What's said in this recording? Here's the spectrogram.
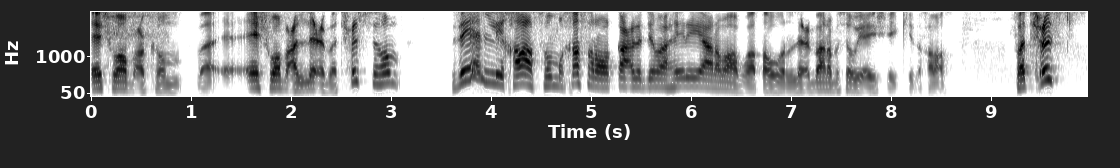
إيش وضعكم إيش وضع اللعبة تحسهم زي اللي خلاص هم خسروا القاعدة الجماهيرية أنا ما أبغى أطور اللعبة أنا بسوي أي شيء كذا خلاص فتحس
